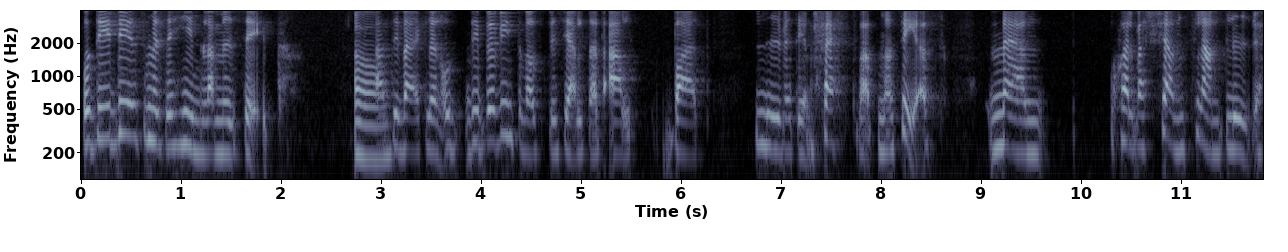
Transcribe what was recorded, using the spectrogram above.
Och det är det som är så himla mysigt. Ja. Att det verkligen, och det behöver inte vara speciellt att allt, bara att livet är en fest för att man ses. Men själva känslan blir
